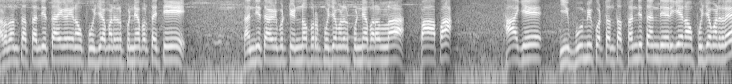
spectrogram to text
ಹಡದಂಥ ತಂದೆ ತಾಯಿಗಳಿಗೆ ನಾವು ಪೂಜೆ ಮಾಡಿದ್ರೆ ಪುಣ್ಯ ಬರ್ತೈತಿ. ತಂದೆ ತಾಯಿ ಬಿಟ್ಟು ಇನ್ನೊಬ್ಬರು ಪೂಜೆ ಮಾಡಿದ್ರೆ ಪುಣ್ಯ ಬರಲ್ಲ. ಪಾಪ. ಹಾಗೆ ಈ ಭೂಮಿ ಕೊಟ್ಟಂಥ ತಂದೆ ತಂದೆಯರಿಗೆ ನಾವು ಪೂಜೆ ಮಾಡಿದರೆ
